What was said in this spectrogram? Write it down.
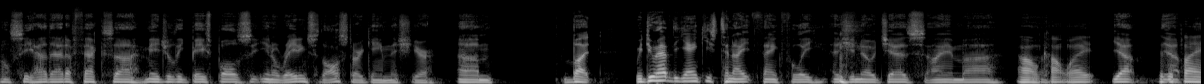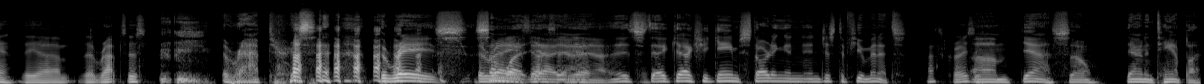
We'll see how that affects uh, Major League Baseball's you know ratings for the All Star Game this year. Um, but we do have the Yankees tonight, thankfully, as you know, Jez. I am. Uh, Oh, uh, can't wait. yeah, Who yeah. they playing? The um, the Raptors. The Raptors, the Rays, The somewhat. Rays, yeah, yeah, yeah, yeah. It's actually games starting in, in just a few minutes. That's crazy. Um, yeah, so down in Tampa.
